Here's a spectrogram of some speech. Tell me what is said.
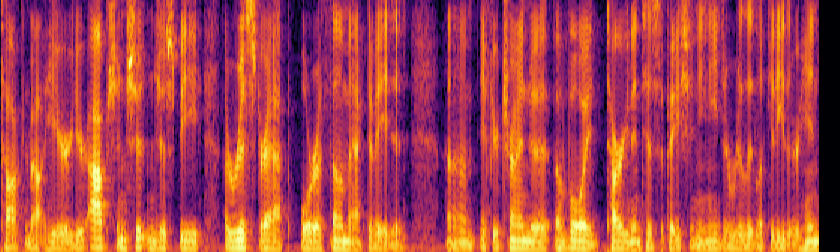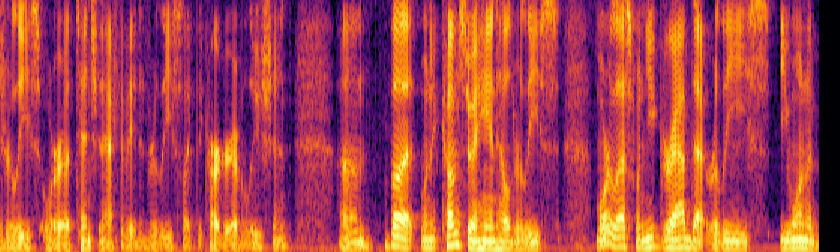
talking about here. Your option shouldn't just be a wrist strap or a thumb activated. Um, if you're trying to avoid target anticipation, you need to really look at either hinge release or a tension activated release like the Carter Evolution. Um, but when it comes to a handheld release, more or less when you grab that release, you want to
